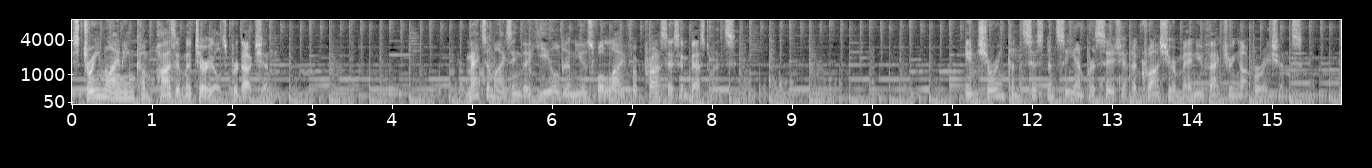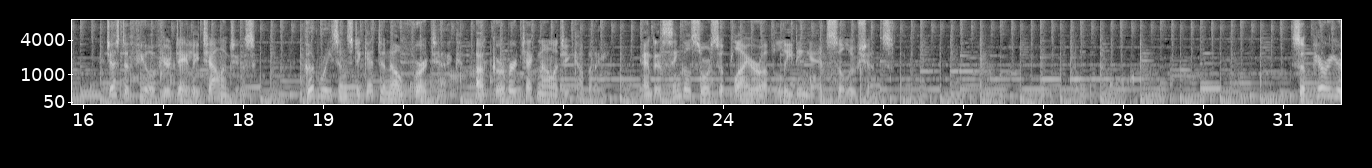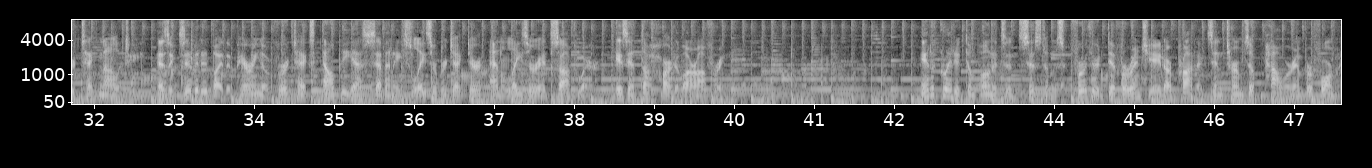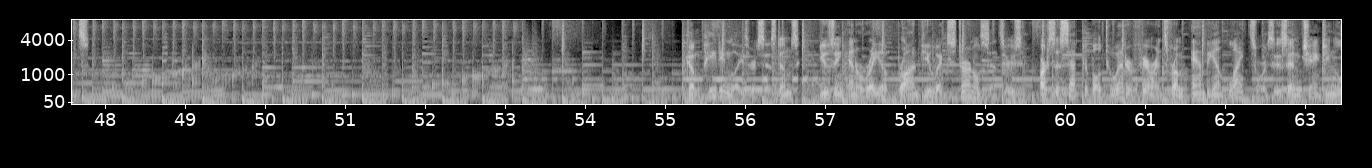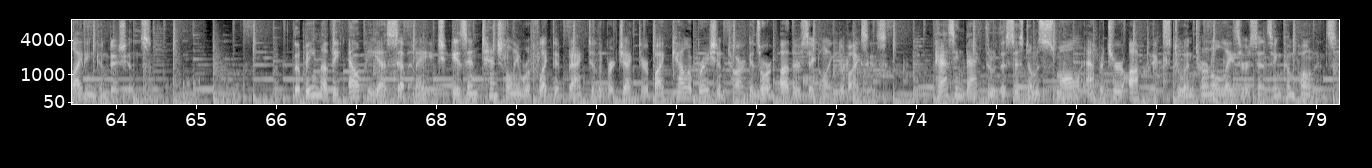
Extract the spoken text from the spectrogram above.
Streamlining composite materials production. Maximizing the yield and useful life of process investments. Ensuring consistency and precision across your manufacturing operations. Just a few of your daily challenges. Good reasons to get to know Virtek, a Gerber technology company, and a single source supplier of leading edge solutions. Superior technology, as exhibited by the pairing of Virtek's LPS7H laser projector and LaserEdge software, is at the heart of our offering. Integrated components and systems further differentiate our products in terms of power and performance. Competing laser systems, using an array of broad-view external sensors, are susceptible to interference from ambient light sources and changing lighting conditions. The beam of the LPS7H is intentionally reflected back to the projector by calibration targets or other signaling devices, passing back through the system's small aperture optics to internal laser sensing components.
